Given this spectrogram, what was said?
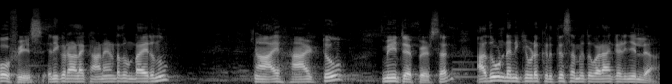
office എനിക്കൊരാളെ കാണേണ്ടതുണ്ടായിരുന്നു. I had to meet a person അതുകൊണ്ട് എനിക്കിവിടെ കൃത്യസമയത്ത് വരാൻ കഴിഞ്ഞില്ല.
